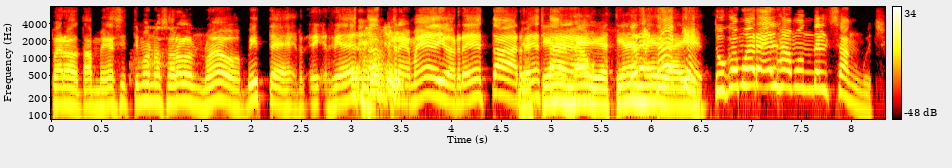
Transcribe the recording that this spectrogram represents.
Pero también existimos nosotros los nuevos, ¿viste? Red está entre medio, Red está, Red está en medio, el ¿Sabes medio ahí. qué? ¿Tú cómo eres el jamón del sándwich?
